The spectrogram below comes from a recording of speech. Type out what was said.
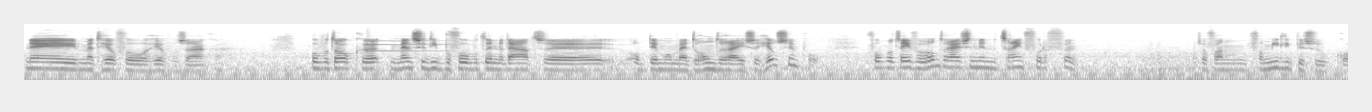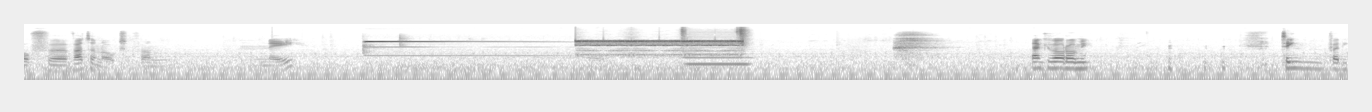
Nee, met heel veel, heel veel zaken. Bijvoorbeeld ook uh, mensen die bijvoorbeeld inderdaad uh, op dit moment rondreizen. Heel simpel. Bijvoorbeeld even rondreizen in de trein voor de fun. Zo van familiebezoek of uh, wat dan ook. Zo van... Nee. Dankjewel, Romy. Ting, buddy.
